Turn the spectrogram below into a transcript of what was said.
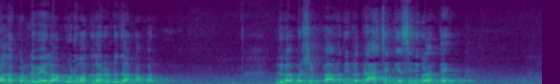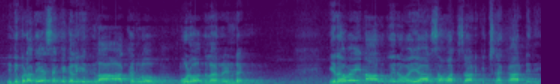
పదకొండు వేల మూడు వందల రెండు దాని నంబర్. ఇది మెంబర్షిప్ కార్డు దీంట్లో క్రాస్ చెక్ చేసి ఇది కూడా అంతే. ఇది కూడా అదే సంఖ్య కలిగింది లా ఆఖరిలో మూడు వందల రెండు. అని ఇరవై నాలుగు ఇరవై ఆరు సంవత్సరానికి ఇచ్చిన కార్డు ఇది.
